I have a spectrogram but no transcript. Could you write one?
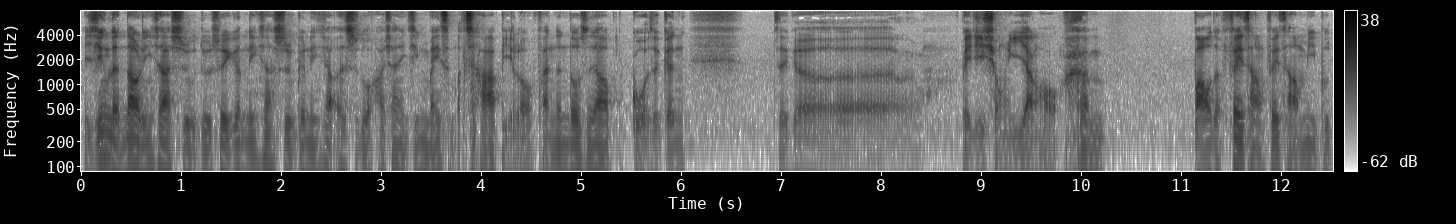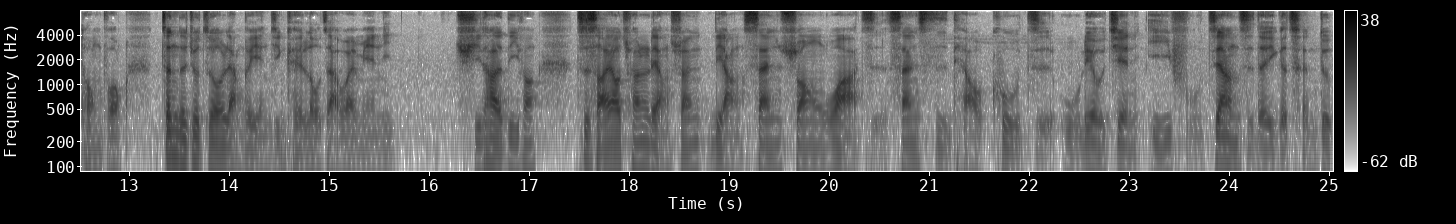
已经冷到零下十五度，所以跟零下十五跟零下二十度好像已经没什么差别喽。反正都是要裹着跟这个北极熊一样哦，很包的，非常非常密不通风，真的就只有两个眼睛可以露在外面。你。其他的地方至少要穿两双、两三双袜子、三四条裤子、五六件衣服，这样子的一个程度，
